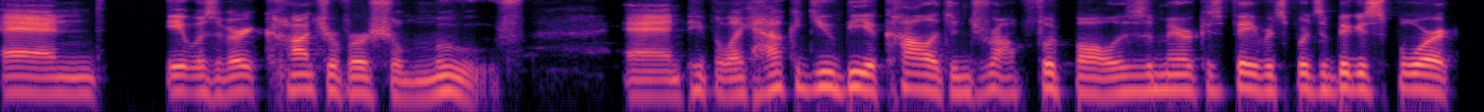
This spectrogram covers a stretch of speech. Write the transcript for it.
And it was a very controversial move. And people like, how could you be a college and drop football? This is America's favorite sport, it's the biggest sport.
